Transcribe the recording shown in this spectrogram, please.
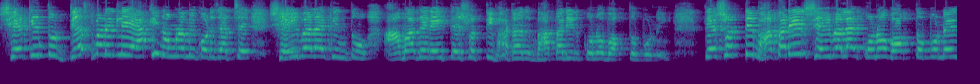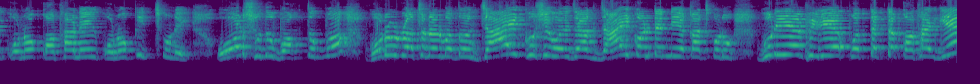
সে কিন্তু ডেসপারেটলি একই নোংরামি করে যাচ্ছে। সেই বেলায় কিন্তু আমাদের এই তেষট্টি ভাটার ভাতারির কোনো বক্তব্য নেই। তেষট্টি ভাতারির সেই বেলায় কোনো বক্তব্য নেই, কোনো কথা নেই, কোনো কিচ্ছু নেই। ওর শুধু বক্তব্য, গরুর রচনার মতন যাই খুশি হয়ে যাক, যাই কন্টেন্ট নিয়ে কাজ করুক, ঘুরিয়ে ফিরিয়ে প্রত্যেকটা কথায় গিয়ে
